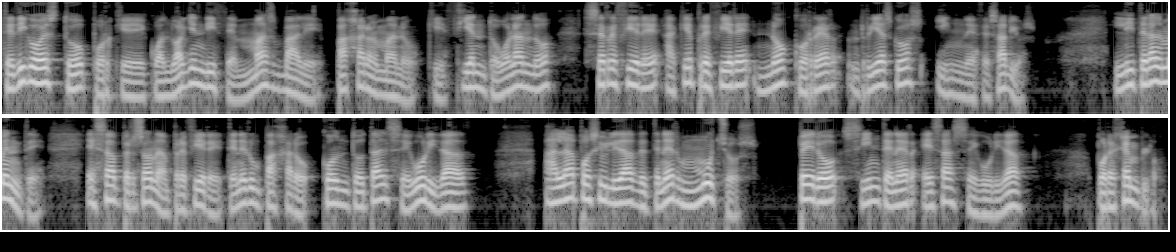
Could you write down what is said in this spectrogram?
Te digo esto porque cuando alguien dice más vale pájaro en mano que ciento volando, se refiere a que prefiere no correr riesgos innecesarios. Literalmente, esa persona prefiere tener un pájaro con total seguridad a la posibilidad de tener muchos, pero sin tener esa seguridad. Por ejemplo,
